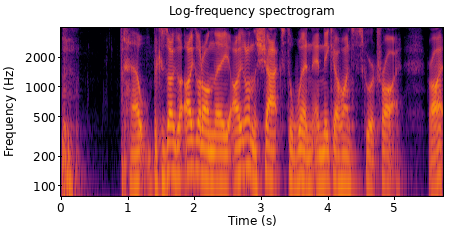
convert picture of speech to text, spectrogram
uh, because I got I got on the I got on the Sharks to win and Nicho Hynes to score a try, right?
